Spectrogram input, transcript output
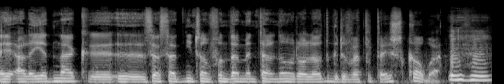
y, ale jednak y, y, zasadniczą, fundamentalną rolę odgrywa tutaj szkoła. Mhm.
